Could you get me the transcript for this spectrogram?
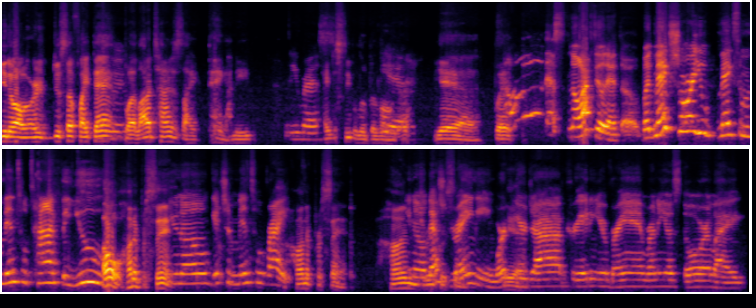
you know, or do stuff like that. But a lot of times it's like, dang, I need, You rest. I need to sleep a little bit yeah. longer. Yeah, but Oh, that's no, I feel that though. But make sure you make some mental time for you. oh, 100 percent, You know, get your mental right. hundred percent, hundred. You know, that's draining. Working Yeah. your job, creating your brand, running your store, like,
